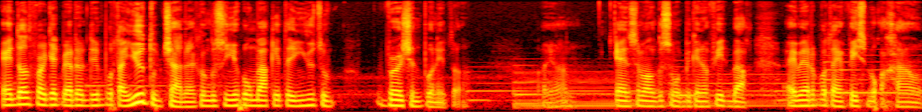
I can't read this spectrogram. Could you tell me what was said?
And don't forget, meron din po tayong YouTube channel kung gusto niyo pong makita yung YouTube version po nito. Ayan. And sa mga gusto mo bigyan ng feedback, ay meron po tayong Facebook account.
